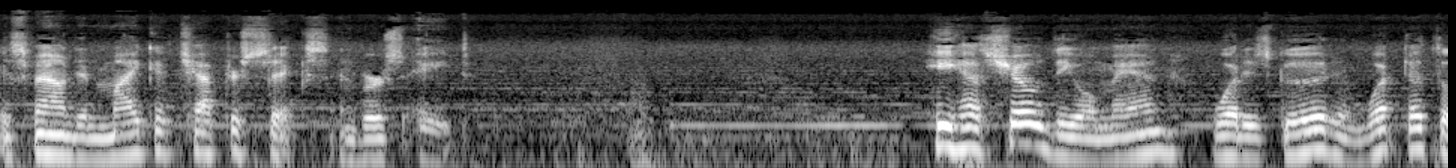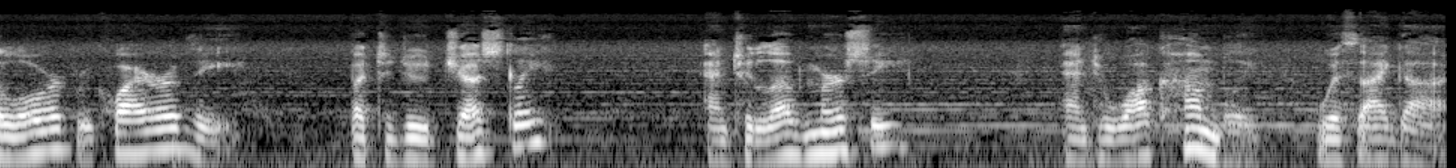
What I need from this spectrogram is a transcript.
is found in Micah chapter 6 and verse 8. He hath showed thee, O man, what is good, and what doth the Lord require of thee, but to do justly, and to love mercy, and to walk humbly with thy God.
